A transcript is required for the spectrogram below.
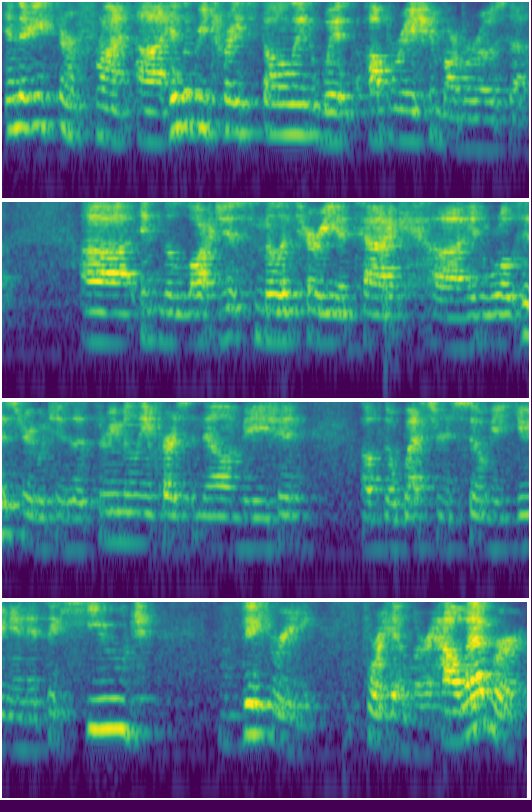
in the Eastern Front, uh, Hitler betrays Stalin with Operation Barbarossa. Uh, in the largest military attack uh, in world history, which is a 3 million personnel invasion of the Western Soviet Union. It's a huge victory for Hitler. However,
